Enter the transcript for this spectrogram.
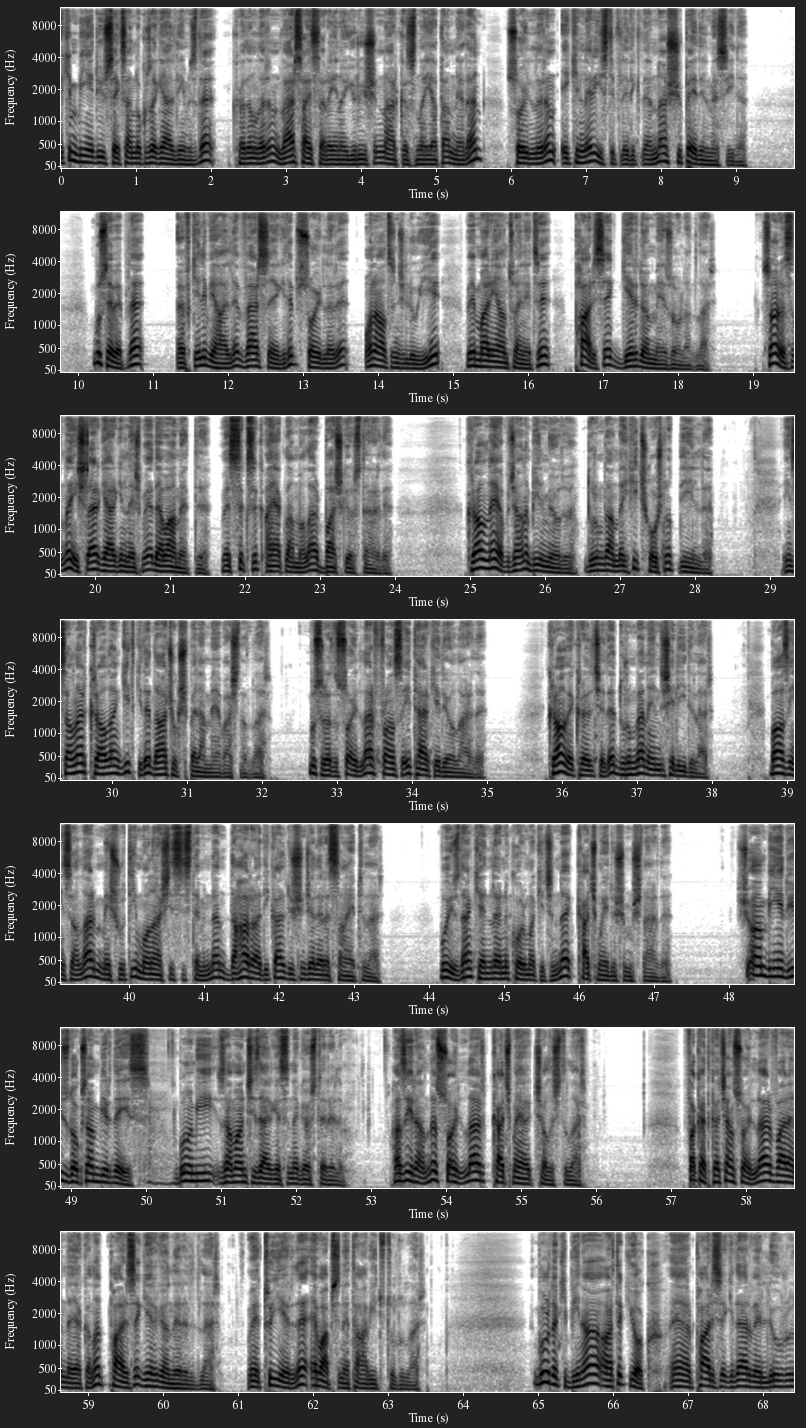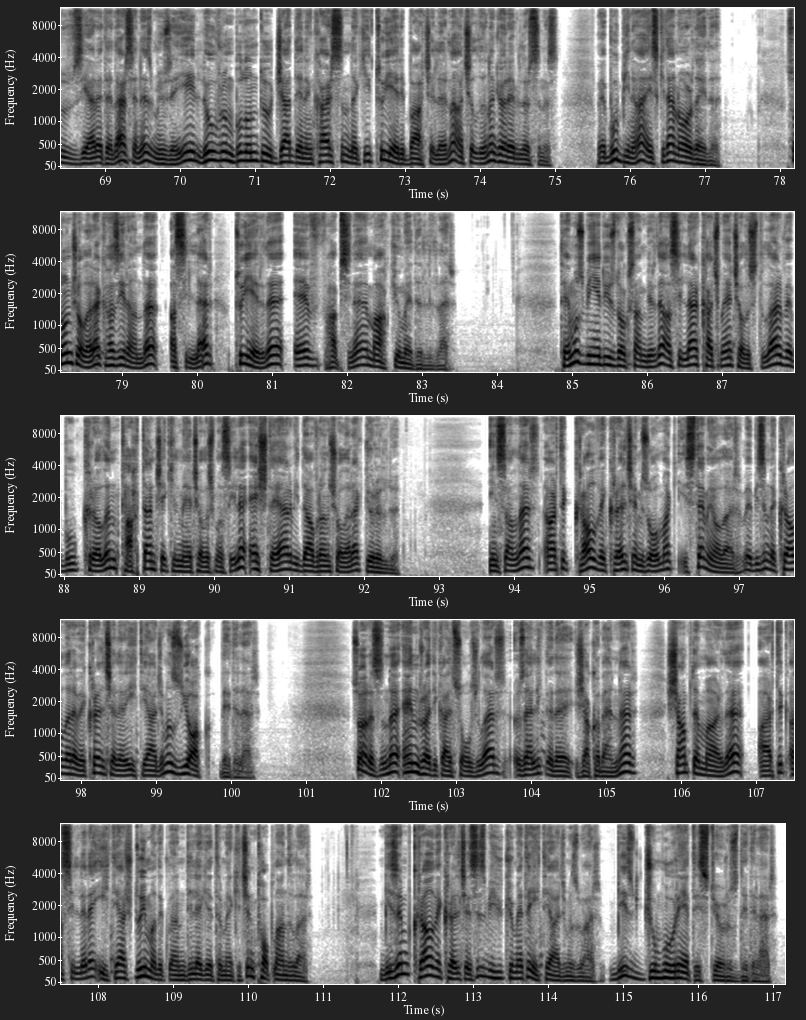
Ekim 1789'a geldiğimizde, kadınların Versailles Sarayı'na yürüyüşünün arkasında yatan neden, soyluların ekinleri istiflediklerinden şüphe edilmesiydi. Bu sebeple, öfkeli bir halde Versailles'e gidip soyluları, 16. Louis'i ve Marie Antoinette'i Paris'e geri dönmeye zorladılar. Sonrasında işler gerginleşmeye devam etti ve sık sık ayaklanmalar baş gösterdi. Kral ne yapacağını bilmiyordu, durumdan da hiç hoşnut değildi. İnsanlar kraldan gitgide daha çok şüphelenmeye başladılar. Bu sırada soylular Fransa'yı terk ediyorlardı. Kral ve kraliçe de durumdan endişeliydiler. Bazı insanlar meşruti monarşi sisteminden daha radikal düşüncelere sahiptiler. Bu yüzden kendilerini korumak için de kaçmayı düşünmüşlerdi. Şu an 1791'deyiz. Bunu bir zaman çizelgesinde gösterelim. Haziran'da soylular kaçmaya çalıştılar. Fakat kaçan soylular Varen'de yakalanıp Paris'e geri gönderildiler. Ve Tuileri'de ev hapsine tabi tutuldular. Buradaki bina artık yok. Eğer Paris'e gider ve Louvre'u ziyaret ederseniz müzeyi, Louvre'un bulunduğu caddenin karşısındaki Tuileries bahçelerine açıldığını görebilirsiniz. Ve bu bina eskiden oradaydı. Sonuç olarak Haziran'da asiller Tuileries'de ev hapsine mahkum edildiler. Temmuz 1791'de asiller kaçmaya çalıştılar ve bu kralın tahttan çekilmeye çalışmasıyla eşdeğer bir davranış olarak görüldü. İnsanlar artık kral ve kraliçemiz olmak istemiyorlar ve bizim de krallara ve kraliçelere ihtiyacımız yok dediler. Sonrasında en radikal solcular, özellikle de Jacobenler, Champ de Mars'da artık asillere ihtiyaç duymadıklarını dile getirmek için toplandılar. Bizim kral ve kraliçesiz bir hükümete ihtiyacımız var. Biz cumhuriyet istiyoruz dediler.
